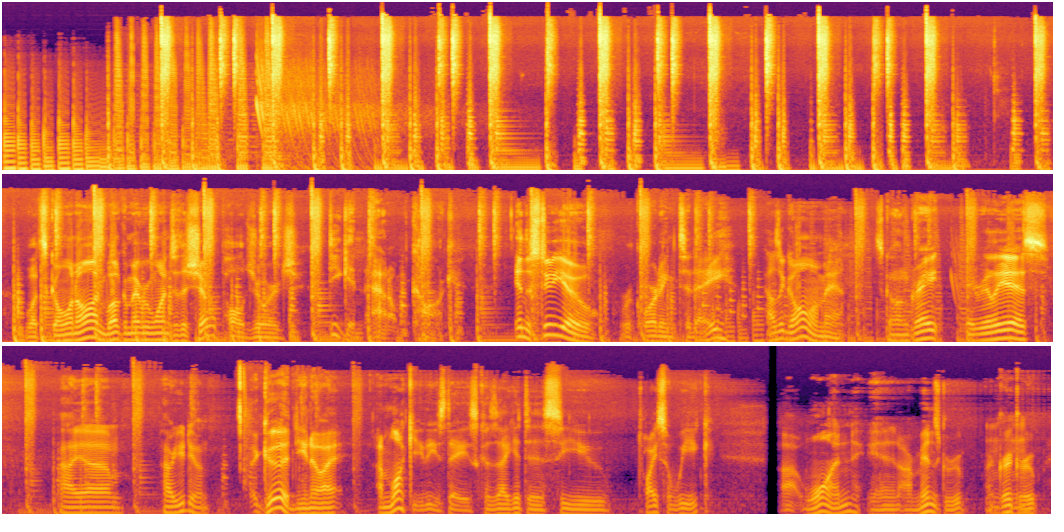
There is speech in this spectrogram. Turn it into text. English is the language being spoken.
What's going on? Welcome everyone to the show. Paul George, Deacon Adam Conque, in the studio recording today. How's it going, my man? It's going great. It really is. I um how are you doing? Good. You know, I I'm lucky these days because I get to see you twice a week. Uh, one in our men's group, our grit Mhm. group,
